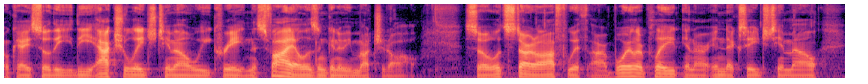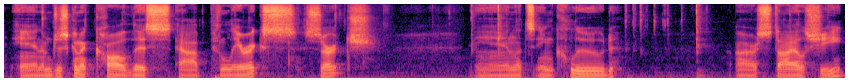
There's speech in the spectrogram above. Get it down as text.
Okay, so the, the actual HTML we create in this file isn't going to be much at all. So let's start off with our boilerplate in our index.html and I'm just going to call this app lyrics search. And let's include our style sheet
